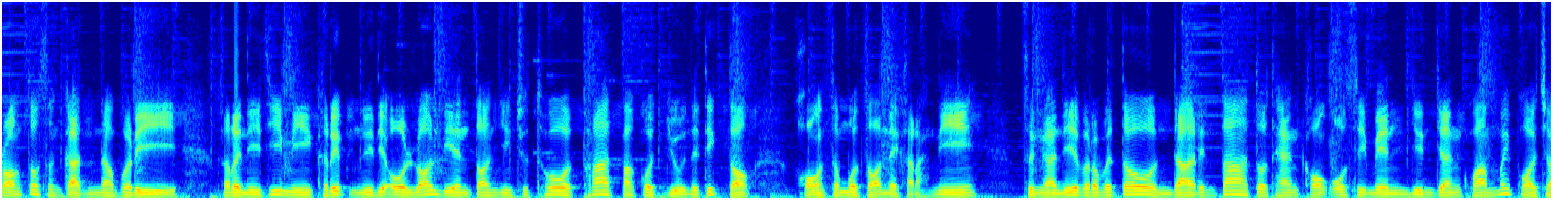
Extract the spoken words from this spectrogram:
ร้องต้นสังกัดนาบรีกรณีที่มีคลิปวิดีโอล้อเลียนตอนยิงจุดโทษพลาดปรากฏอยู่ใน t ิ k t o k ของสโมสรในครั้งนี้ ซึ่งงานนี้โรเบโตดาเรนต้าตัวแทนของโอซิเมนยืนยันความไม่พอใจ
